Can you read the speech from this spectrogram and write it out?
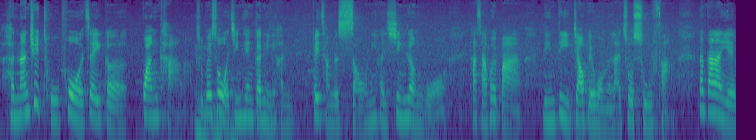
很难去突破这个。关卡了，除非说我今天跟你很非常的熟，你很信任我，他才会把林地交给我们来做书法。那当然也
